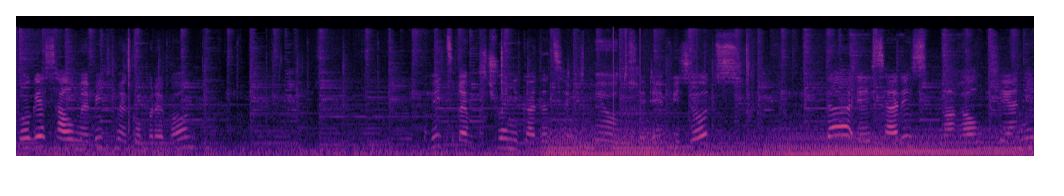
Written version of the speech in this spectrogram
მოგესალმებით მეგობრებო. ვიწყებთ ჩვენი გადაცემის მეოთხე ეპიზოდს და ეს არის მაღალმთიანი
